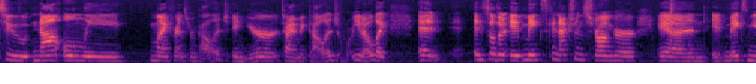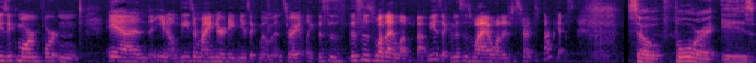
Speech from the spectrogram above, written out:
to not only my friends from college and your time in college, you know, like, and and so there, it makes connections stronger, and it makes music more important and you know these are my nerdy music moments right like this is this is what i love about music and this is why i wanted to start this podcast So four is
